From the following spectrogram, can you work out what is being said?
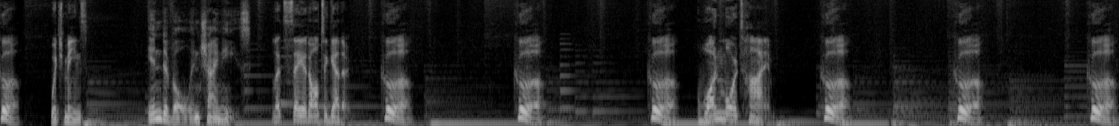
"gè," which means indival in Chinese. Let's say it all together. "gè, gè, gè." One more time. "gè, gè, gè."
